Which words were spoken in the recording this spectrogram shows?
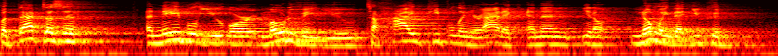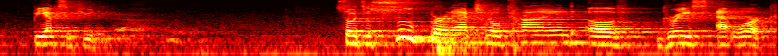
But that doesn't enable you or motivate you to hide people in your attic and then, you know, knowing that you could be executed. So it's a supernatural kind of grace at work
